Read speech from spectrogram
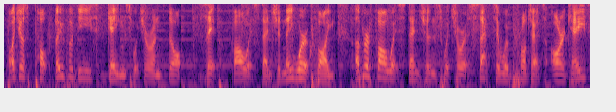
If I just pop both of these games which are on .zip file extension, they work fine. Other file extensions which are accepted with Project Arcade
